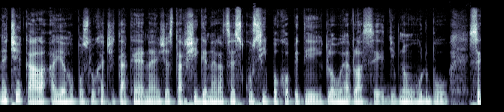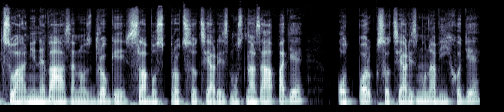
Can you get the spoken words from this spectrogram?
Nečekal a jeho posluchači také ne, že starší generace zkusí pochopit jejich dlouhé vlasy, divnou hudbu, sexuální nevázanost, drogy, slabost pro socialismus na západě, odpor k socialismu na východě,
